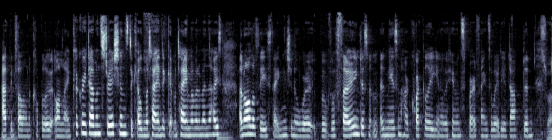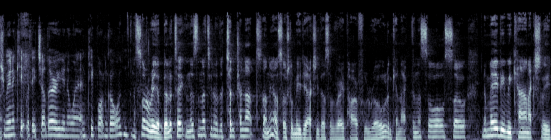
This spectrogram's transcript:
I've been following a couple of online cookery demonstrations to kill my time, to get my time when I'm in the house. Mm-hmm. And all of these things, you know, we're, we've found, isn't it amazing how quickly, you know, the human spirit finds a way to adapt and right. communicate with each other, you know, and, and keep on going. And it's sort of rehabilitating, isn't it? You know, the internet and, you know, social media actually does have a very powerful role in connecting us all. So, you know, maybe we can actually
